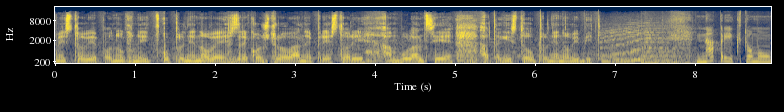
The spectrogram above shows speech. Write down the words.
Mesto vie ponúknuť úplne nové zrekonštruované priestory, ambulancie a takisto úplne nový byt. Napriek tomu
